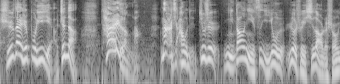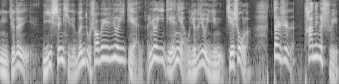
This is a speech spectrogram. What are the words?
实在是不理解啊！真的太冷了。那家伙就是你，当你自己用热水洗澡的时候，你觉得离身体的温度稍微热一点，热一点点，我觉得就已经接受了。但是他那个水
